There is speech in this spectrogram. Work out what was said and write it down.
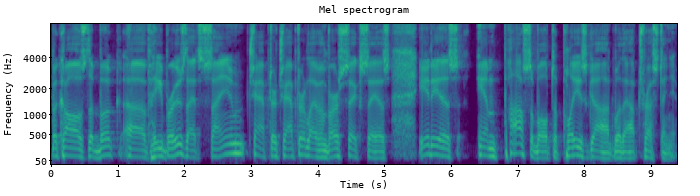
Because the book of Hebrews, that same chapter, chapter 11, verse 6 says, it is impossible to please God without trusting Him.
